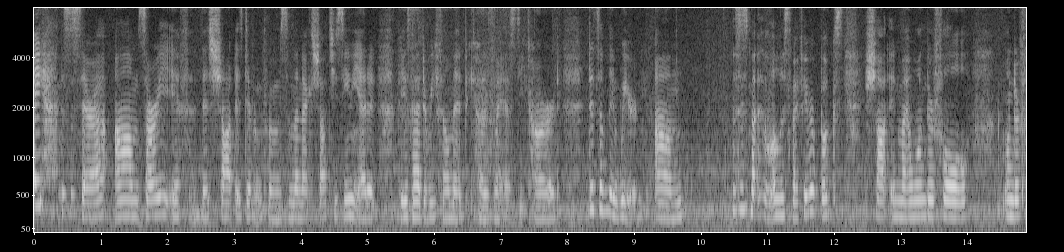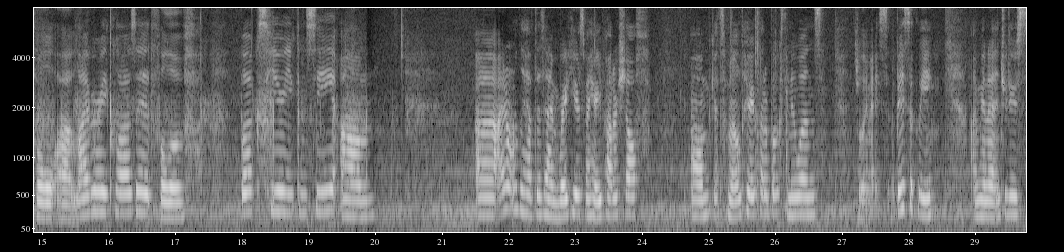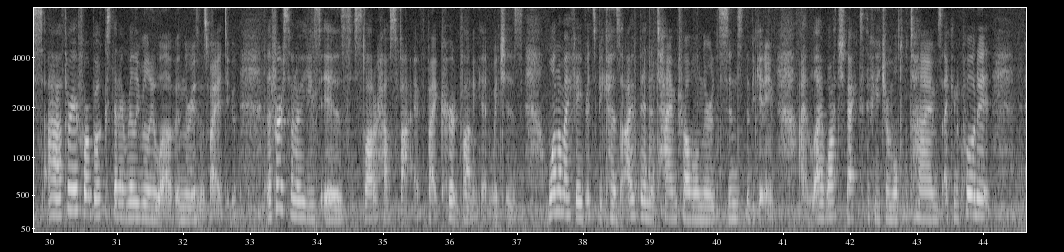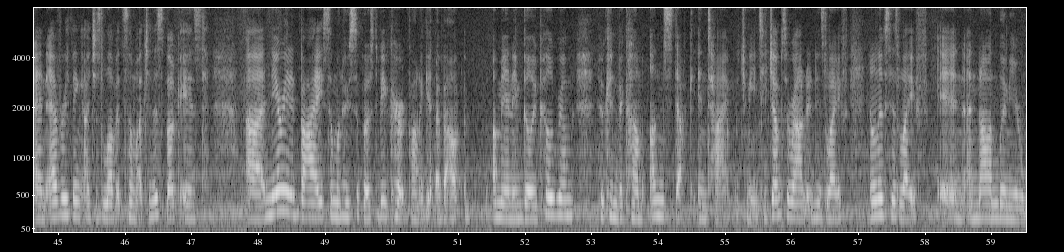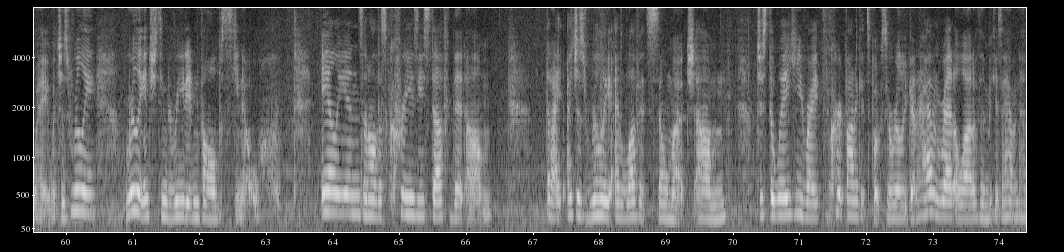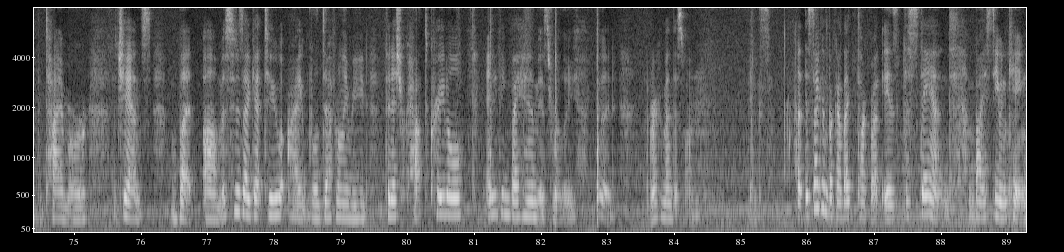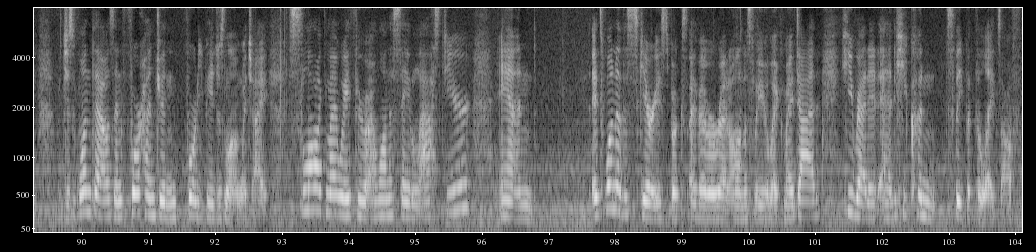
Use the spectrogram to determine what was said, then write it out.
Hey, this is Sarah. Um, sorry if this shot is different from some of the next shots you see in the edit because I had to refilm it because my SD card did something weird. Um, this is my, a list of my favorite books shot in my wonderful, wonderful uh, library closet full of books here you can see. Um, uh, I don't really have the time. Right here's my Harry Potter shelf. Um, get some old Harry Potter books, the new ones. It's really nice. Basically, I'm going to introduce uh, three or four books that I really, really love and the reasons why I do. And the first one of these is Slaughterhouse 5 by Kurt Vonnegut, which is one of my favorites because I've been a time travel nerd since the beginning. I, I watched Back to the Future multiple times, I can quote it, and everything, I just love it so much. And this book is uh, narrated by someone who's supposed to be Kurt Vonnegut about a man named Billy Pilgrim who can become unstuck in time, which means he jumps around in his life and lives his life in a non-linear way, which is really, really interesting to read. It involves, you know, aliens and all this crazy stuff that, um, that I, I just really, I love it so much. Um, just the way he writes, Kurt Vonnegut's books are really good. I haven't read a lot of them because I haven't had the time or the chance, but um, as soon as I get to, I will definitely read Finish Cat's Cradle. Anything by him is really good. I'd recommend this one. Thanks. The second book I'd like to talk about is The Stand by Stephen King, which is 1,440 pages long, which I slogged my way through, I want to say last year, and it's one of the scariest books I've ever read, honestly. Like, my dad, he read it and he couldn't sleep with the lights off.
